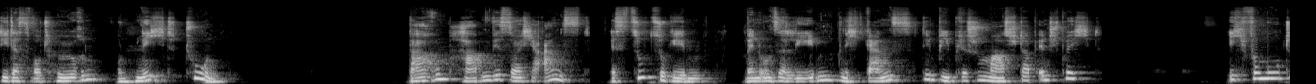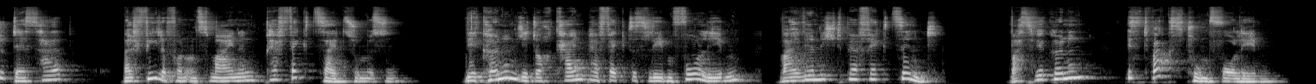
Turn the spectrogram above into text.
die das Wort hören und nicht tun. Warum haben wir solche Angst, es zuzugeben, wenn unser Leben nicht ganz dem biblischen Maßstab entspricht? Ich vermute deshalb, weil viele von uns meinen, perfekt sein zu müssen. Wir können jedoch kein perfektes Leben vorleben, weil wir nicht perfekt sind. Was wir können, ist Wachstum vorleben.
